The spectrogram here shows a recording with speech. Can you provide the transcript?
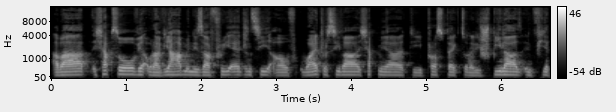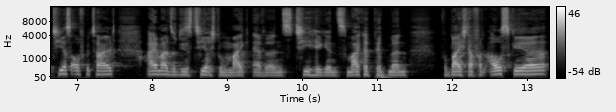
Aber ich habe so, wir, oder wir haben in dieser Free Agency auf Wide Receiver, ich habe mir die Prospects oder die Spieler in vier Tiers aufgeteilt. Einmal so dieses Tier Richtung Mike Evans, T. Higgins, Michael Pittman, Wobei ich davon ausgehe,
